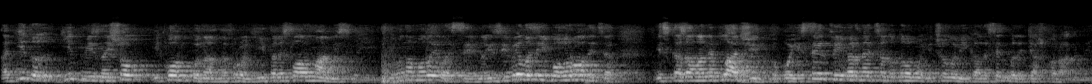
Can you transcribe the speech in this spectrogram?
А дідо, дід мій знайшов іконку на, на фронті і переслав мамі своїй. І вона молилась сильно. І з'явилася їй Богородиця і сказала, не плач, жінко, бо і син твій вернеться додому, і чоловік, але син буде тяжко ранений.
